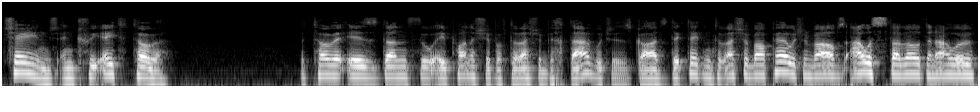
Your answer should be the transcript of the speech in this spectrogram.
change and create Torah the Torah is done through a partnership of Torah Bichtav, which is God's dictate, and Torah Baal which involves our svarot and our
